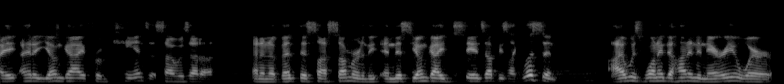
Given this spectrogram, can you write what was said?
I, I had a young guy from Kansas. I was at a at an event this last summer, and, the, and this young guy stands up. He's like, "Listen, I was wanting to hunt in an area where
